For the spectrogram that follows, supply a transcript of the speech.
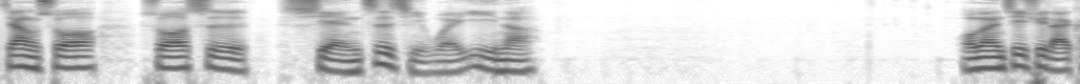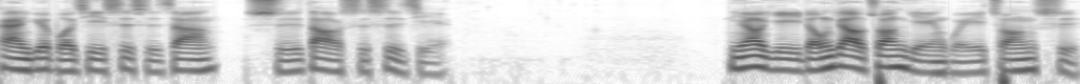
这样说？说是显自己为义呢？我们继续来看约伯记四十章十到十四节。你要以荣耀庄严为装饰，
